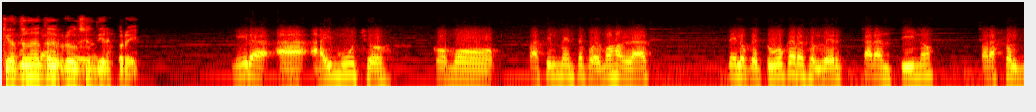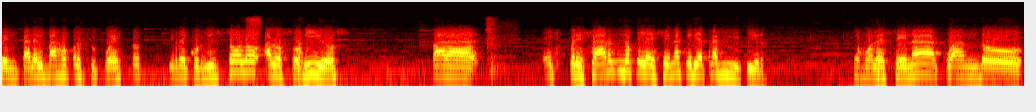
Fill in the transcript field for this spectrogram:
¿Qué otros datos de producción tienes por ahí? Mira, a- hay muchos, como fácilmente podemos hablar de lo que tuvo que resolver Tarantino para solventar el bajo presupuesto y recurrir solo a los sonidos para expresar lo que la escena quería transmitir. Como la escena cuando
